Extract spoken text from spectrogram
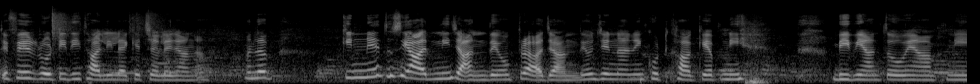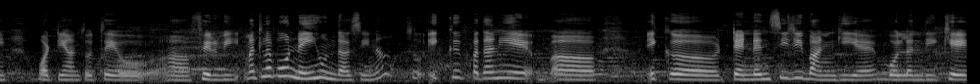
ਤੇ ਫਿਰ ਰੋਟੀ ਦੀ ਥਾਲੀ ਲੈ ਕੇ ਚਲੇ ਜਾਣਾ। ਮਤਲਬ ਕਿੰਨੇ ਤੁਸੀਂ ਆਦਮੀ ਜਾਣਦੇ ਹੋ, ਭਰਾ ਜਾਣਦੇ ਹੋ ਜਿਨ੍ਹਾਂ ਨੇ ਕੁੱਟ ਖਾ ਕੇ ਆਪਣੀ ਬੀਵੀਆਂ ਤੋਂ ਜਾਂ ਆਪਣੀ ਵੋਟੀਆਂ ਤੋਂ ਤੇ ਉਹ ਫਿਰ ਵੀ ਮਤਲਬ ਉਹ ਨਹੀਂ ਹੁੰਦਾ ਸੀ ਨਾ। ਸੋ ਇੱਕ ਪਤਾ ਨਹੀਂ ਇਹ ਇੱਕ ਟੈਂਡੈਂਸੀ ਜੀ ਬਣ ਗਈ ਹੈ ਬੋਲਣ ਦੀ ਕਿ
